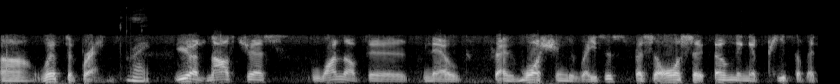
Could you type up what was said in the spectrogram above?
uh, with the brand. Right. You are not just one of the you know friends watching the races, but also owning a piece of it.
